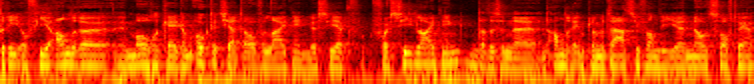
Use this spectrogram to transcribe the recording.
drie of vier andere eh, mogelijkheden om ook te chatten over Lightning. Dus je hebt voor C Lightning, dat is een, eh, een andere implementatie van die Node software,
